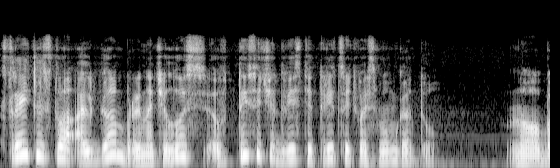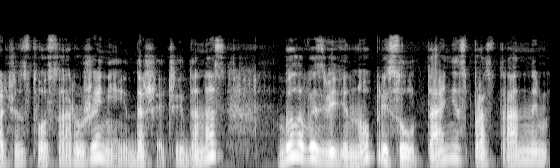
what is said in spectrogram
Строительство Альгамбры началось в 1238 году, но большинство сооружений, дошедших до нас, было возведено при султане с пространным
